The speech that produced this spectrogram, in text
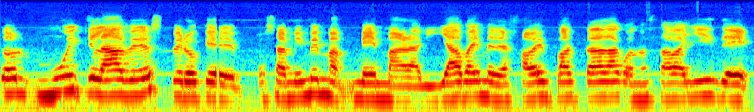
son muy claves, pero que o sea, a mí me, me, maravillaba y me dejaba impactada cuando estaba allí de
